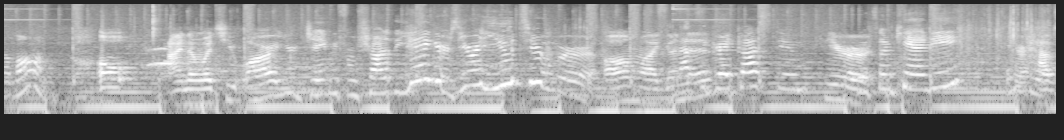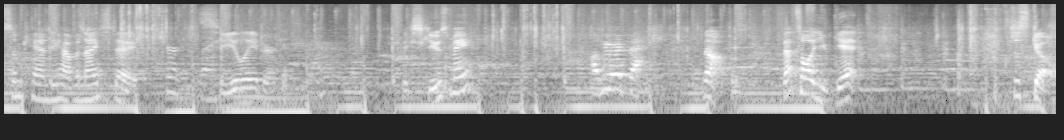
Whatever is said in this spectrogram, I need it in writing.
My mom. Oh, I know what you are. You're Jamie from Shot of the Jaegers. You're a YouTuber. Oh my goodness. That's a great costume. Here, With some candy. here, have some candy. Have a nice day. Sure. See you later. Excuse me? I'll be right back. No, that's all you get. Just go.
